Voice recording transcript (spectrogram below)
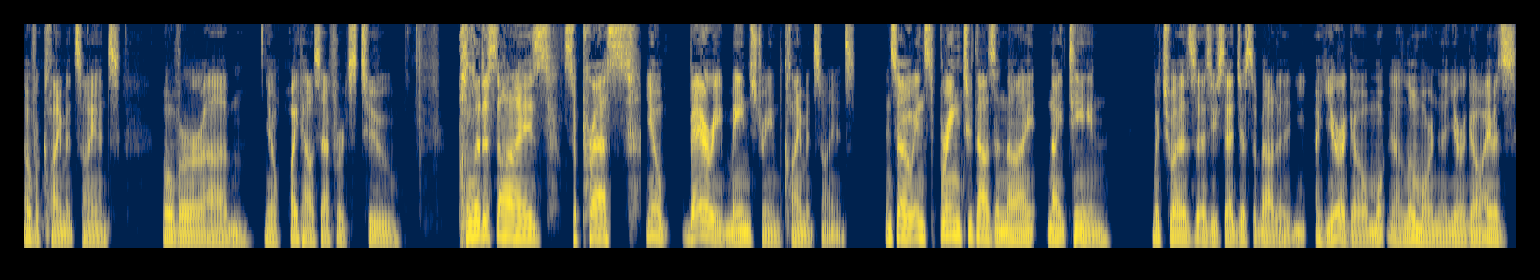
over climate science, over um, you know White House efforts to politicize, suppress, you know, very mainstream climate science. And so in spring 2019, which was, as you said, just about a, a year ago, more, a little more than a year ago, I was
